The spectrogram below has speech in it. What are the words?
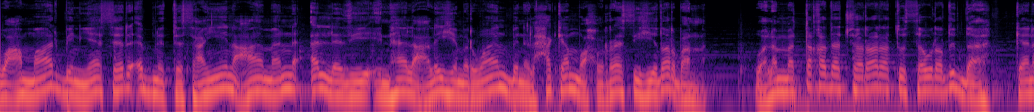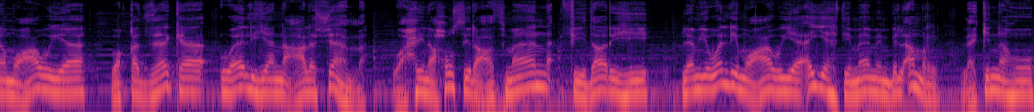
وعمار بن ياسر ابن التسعين عاما الذي انهال عليه مروان بن الحكم وحراسه ضربا. ولما اتقدت شرارة الثوره ضده كان معاوية وقد ذاك واليا على الشام. وحين حوصر عثمان في داره لم يولي معاوية أي اهتمام بالأمر لكنه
